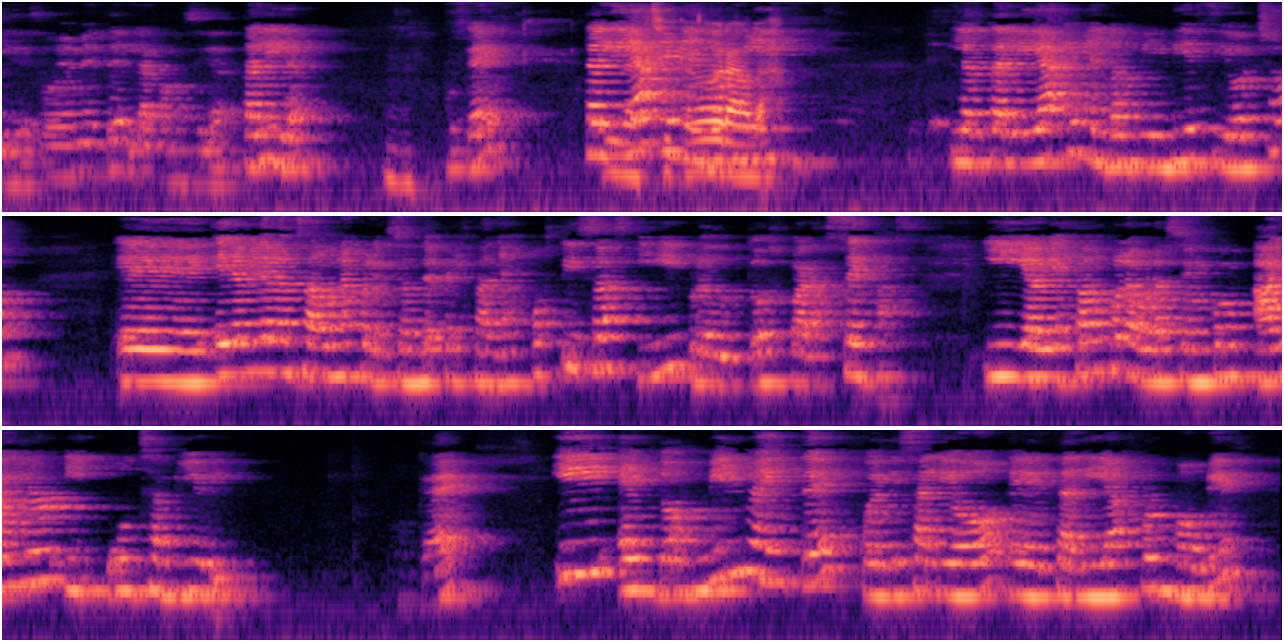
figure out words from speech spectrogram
y es obviamente la conocida Talía. ¿Ok? Talía en el la Talía en el 2018 eh, ella había lanzado una colección de pestañas postizas y productos para cejas y había estado en colaboración con Eyelure y Ulta Beauty. ¿Ok? Y en 2020 fue que salió eh, Thalia for Motive,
